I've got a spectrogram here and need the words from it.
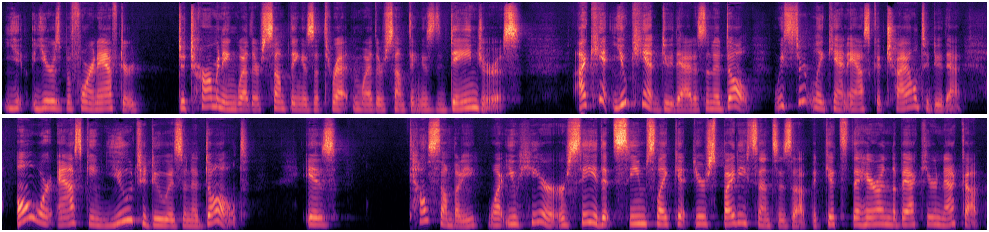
years before and after, determining whether something is a threat and whether something is dangerous. I can't you can't do that as an adult. We certainly can't ask a child to do that. All we're asking you to do as an adult is tell somebody what you hear or see that seems like get your spidey senses up. It gets the hair on the back of your neck up.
